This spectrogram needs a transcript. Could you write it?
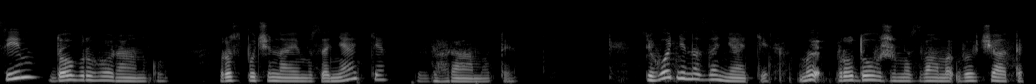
Всім доброго ранку. Розпочинаємо заняття з грамоти. Сьогодні на занятті ми продовжимо з вами вивчати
